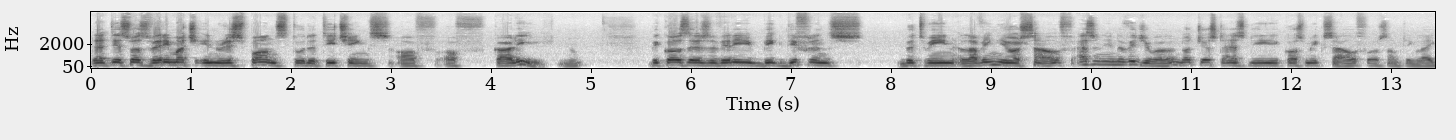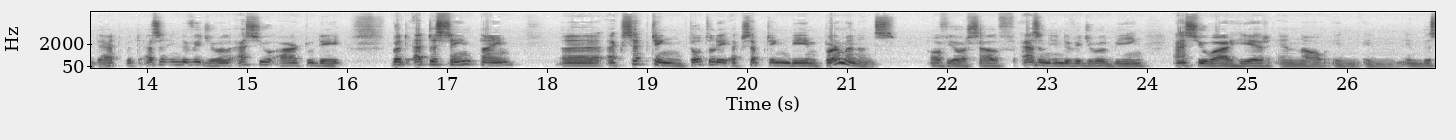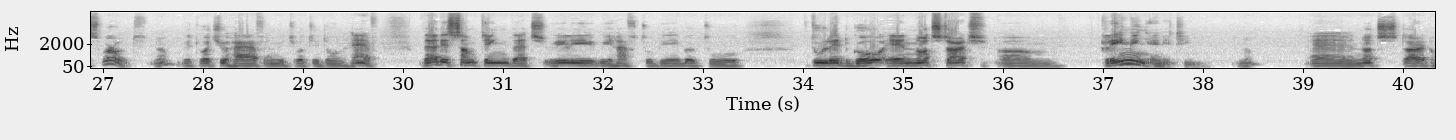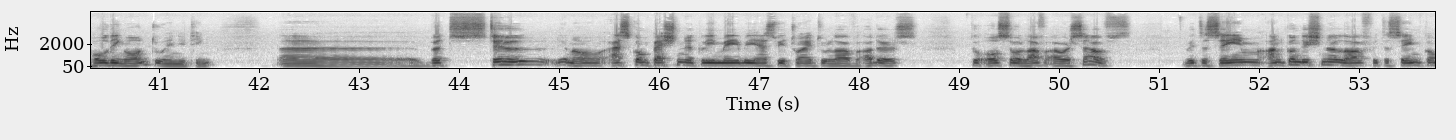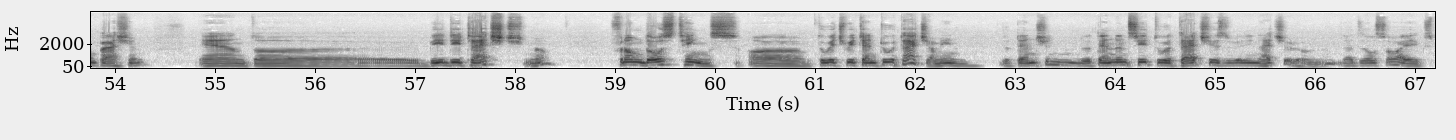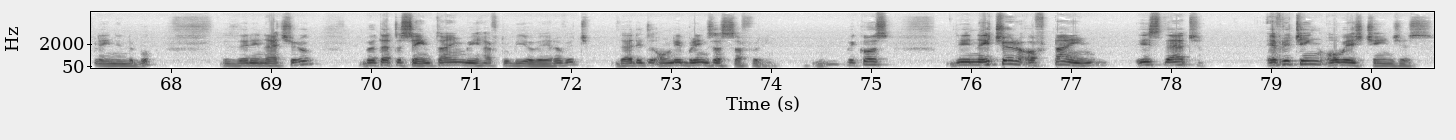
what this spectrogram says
that this was very much in response to the teachings of, of Kali. You know? Because there's a very big difference between loving yourself as an individual, not just as the cosmic self or something like that, but as an individual, as you are today, but at the same time, uh, accepting, totally accepting the impermanence of yourself as an individual being, as you are here and now in, in, in this world, with what you have and with what you don't have. That is something that really we have to be able to, to let go and not start um, claiming anything, you know, and not start holding on to anything, uh, but still, you know, as compassionately maybe as we try to love others, to also love ourselves with the same unconditional love, with the same compassion, and uh, be detached, you know, from those things uh, to which we tend to attach. I mean, the tension, the tendency to attach is very natural. That's also I explain in the book. It's very natural. But at the same time, we have to be aware of it, that it only brings us suffering. Because the nature of time is that everything always changes.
